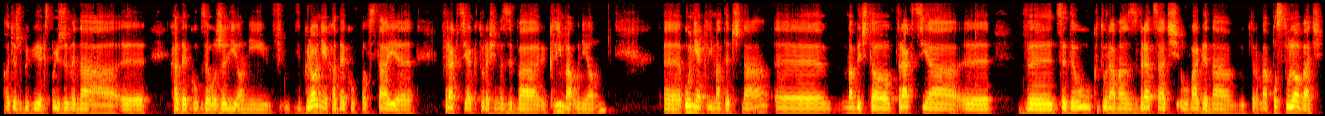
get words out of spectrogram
chociażby jak spojrzymy na Hadeków, założyli oni, w, gronie Hadeków powstaje frakcja, która się nazywa Klima Union, E, Unia Klimatyczna. E, ma być to frakcja e, w CDU, która ma zwracać uwagę na, która ma postulować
